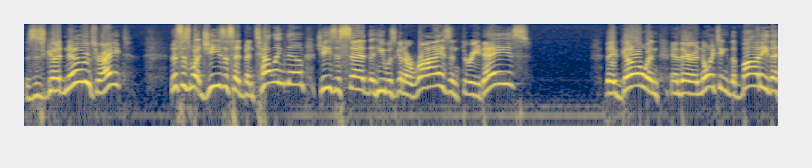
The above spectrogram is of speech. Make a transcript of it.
This is good news, right? This is what Jesus had been telling them. Jesus said that he was going to rise in three days. They go and, and they're anointing the body. They,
